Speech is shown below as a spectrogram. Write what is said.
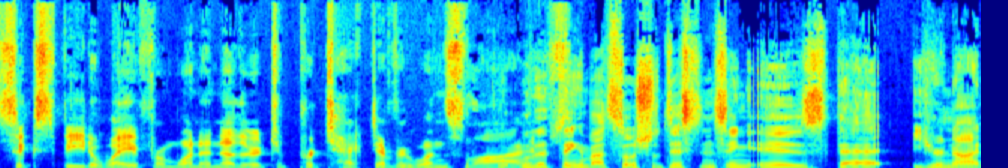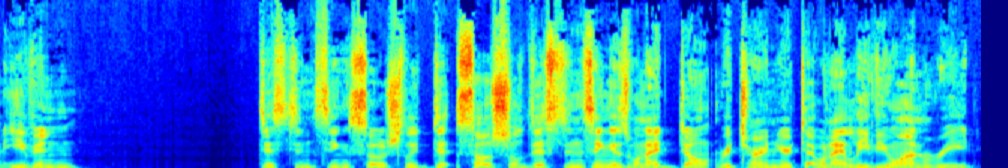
six feet away from one another to protect everyone's lives. Well, the thing about social distancing is that you're not even distancing socially. Di- social distancing is when I don't return your te- when I leave you on read.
